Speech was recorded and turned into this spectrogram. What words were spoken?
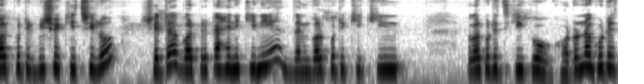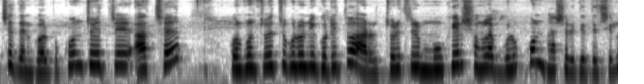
গল্পটির বিষয় কি ছিল? সেটা গল্পের কাহিনী কী নিয়ে? দেন গল্পটি কী কী, গল্পটিতে কী কী ঘটনা ঘটেছে? দেন গল্প কোন চরিত্রে আছে? কোন কোন চরিত্রগুলো নিয়ে গঠিত আর চরিত্রের মুখের সংলাপগুলো কোন ভাষা রীতিতে ছিল,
